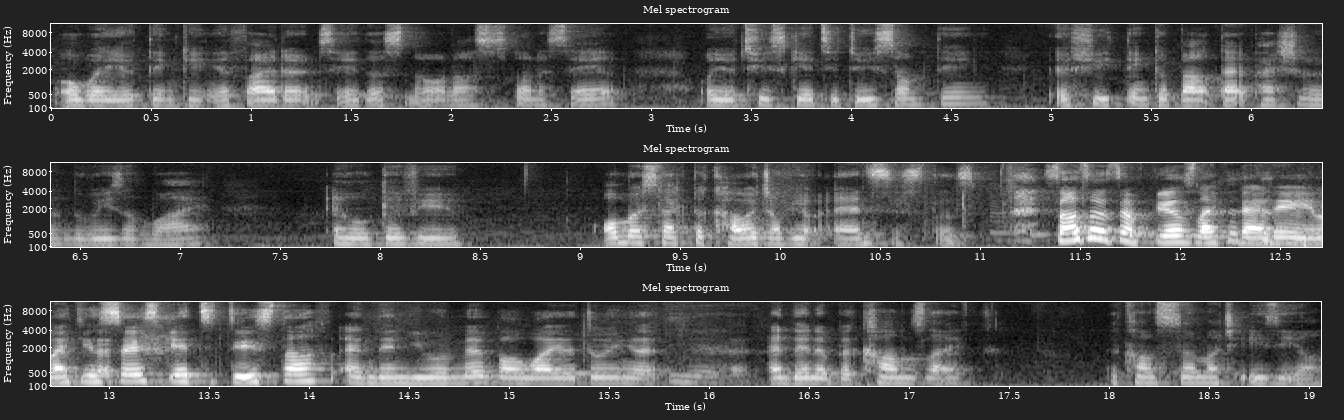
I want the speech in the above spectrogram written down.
or where you're thinking, if I don't say this, no one else is going to say it, or you're too scared to do something. If you think about that passion and the reason why, it will give you almost like the courage of your ancestors. Sometimes it feels like that, eh? Like you're so scared to do stuff, and then you remember why you're doing it, Yeah. and then it becomes like, it becomes so much easier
